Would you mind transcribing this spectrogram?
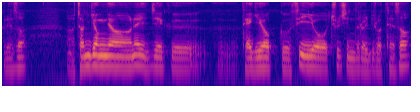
그래서 어, 전경련에 이제 그, 그 대기업 그 CEO 출신들을 비롯해서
